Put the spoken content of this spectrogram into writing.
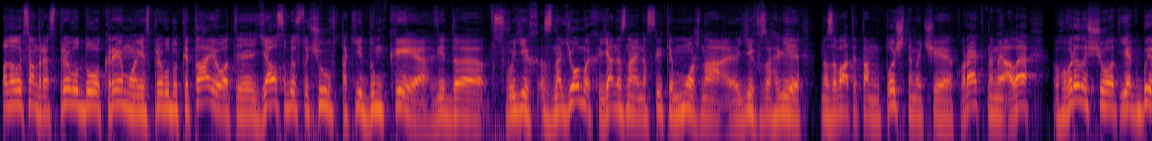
Пане Олександре, з приводу Криму і з приводу Китаю, от е, я особисто чув такі думки від е, своїх знайомих. Я не знаю наскільки можна е, їх взагалі називати там точними чи коректними, але говорили, що от якби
